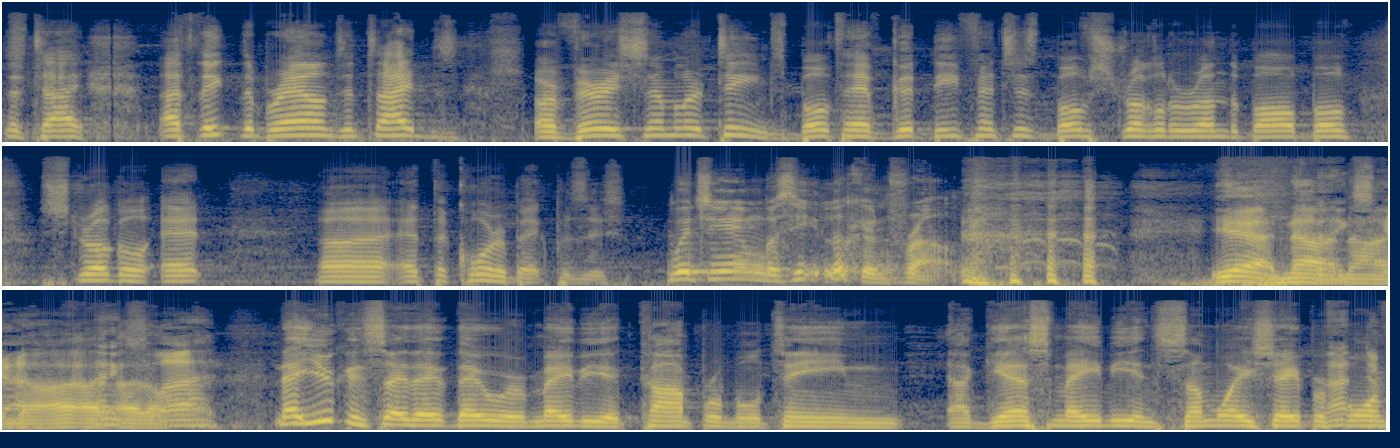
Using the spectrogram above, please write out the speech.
the Tit- I think the Browns and Titans are very similar teams. Both have good defenses. Both struggle to run the ball. Both struggle at uh, at the quarterback position. Which end was he looking from? yeah, no, Thanks, no, no. I, Thanks, I don't. Now you can say they they were maybe a comparable team. I guess maybe in some way, shape, or Not form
